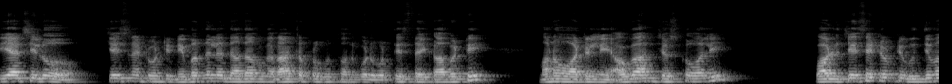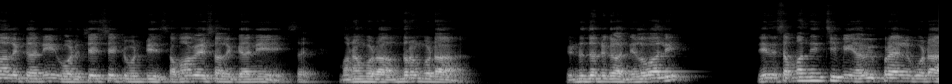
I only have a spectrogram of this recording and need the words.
పిఆర్సీలో చేసినటువంటి నిబంధనలే దాదాపుగా రాష్ట్ర ప్రభుత్వాన్ని కూడా వర్తిస్తాయి కాబట్టి మనం వాటిని అవగాహన చేసుకోవాలి. వాళ్ళు చేసేటువంటి ఉద్యమాలకు కానీ వాళ్ళు చేసేటువంటి సమావేశాలకు కానీ మనం కూడా అందరం కూడా ఎన్నుదన్నుగా నిలవాలి. దీనికి సంబంధించి మీ అభిప్రాయాలను కూడా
